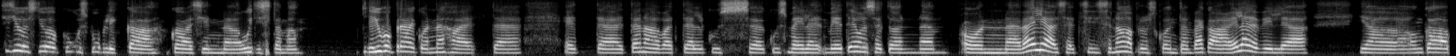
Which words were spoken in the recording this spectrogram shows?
siis just jõuab ka uus publik ka, ka sinna uudistama ja juba praegu on näha, et, et tänavatel, kus, kus meile, meie teosed on, on väljas, et siis naabruskond on väga elevil ja, ja on ka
